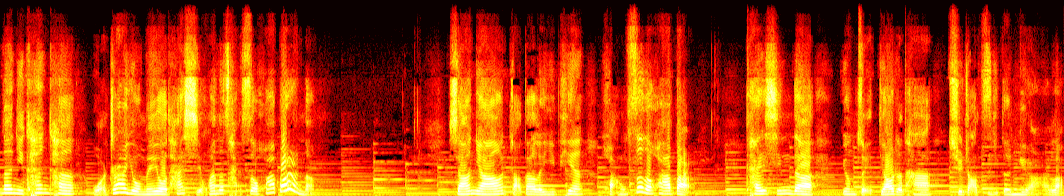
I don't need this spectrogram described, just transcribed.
那你看看我这儿有没有他喜欢的彩色花瓣呢？小鸟找到了一片黄色的花瓣，开心的用嘴叼着它去找自己的女儿了。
